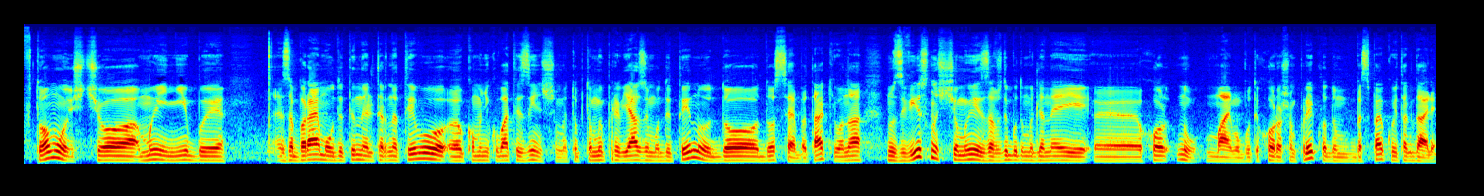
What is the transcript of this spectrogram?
в тому, що ми ніби. Забираємо у дитини альтернативу е, комунікувати з іншими. Тобто ми прив'язуємо дитину до, до себе, так? І вона, ну звісно, що ми завжди будемо для неї е, хор, ну, маємо бути хорошим прикладом, безпекою і так далі.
